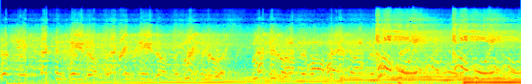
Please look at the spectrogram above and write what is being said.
with the expectancies of, expectancies of, listen to it. Listen to it. Come on, boy. Come on, boy.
